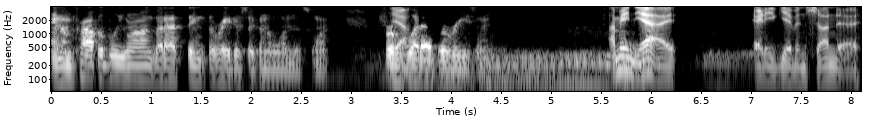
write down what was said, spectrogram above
and I'm probably wrong, but I think the Raiders are going to win this one for Yeah. whatever reason. I mean, yeah, any given Sunday,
